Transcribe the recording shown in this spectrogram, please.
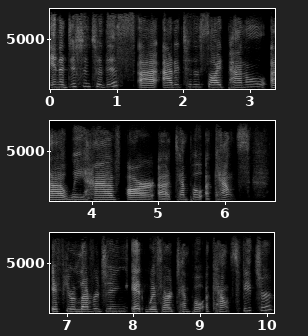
In addition to this, uh, added to the side panel, uh, we have our uh, Tempo accounts. If you're leveraging it with our Tempo accounts feature,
